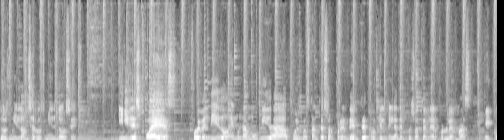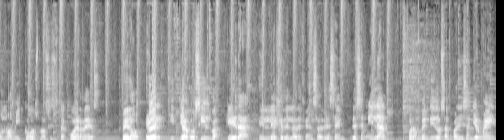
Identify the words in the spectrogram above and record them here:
2011-2012. Y después fue vendido en una movida pues bastante sorprendente porque el Milan empezó a tener problemas económicos, no sé si te acuerdes, pero él y Thiago Silva, que era el eje de la defensa de ese, de ese Milan, fueron vendidos al Paris Saint Germain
